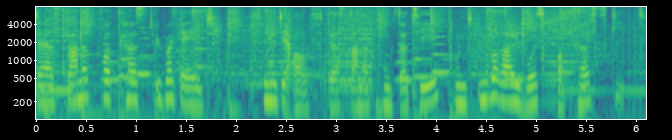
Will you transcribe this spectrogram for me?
Der Standard-Podcast über Geld findet ihr auf derstandard.at und überall, wo es Podcasts gibt.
